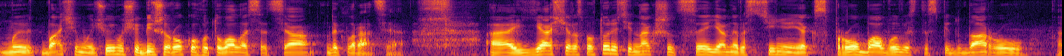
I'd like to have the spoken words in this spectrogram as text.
ми бачимо і чуємо, що більше року готувалася ця декларація. Е, Я ще раз повторюсь, інакше це я не розцінюю як спроба вивести з-під удару е,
